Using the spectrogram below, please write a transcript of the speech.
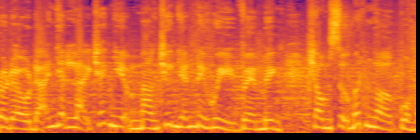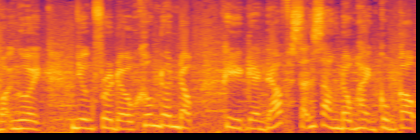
Frodo đã nhận lại trách nhiệm mang chiếc nhẫn đi hủy về mình trong sự bất ngờ của mọi người, nhưng Frodo không đơn độc khi Gandalf sẵn sàng đồng hành cùng cậu,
